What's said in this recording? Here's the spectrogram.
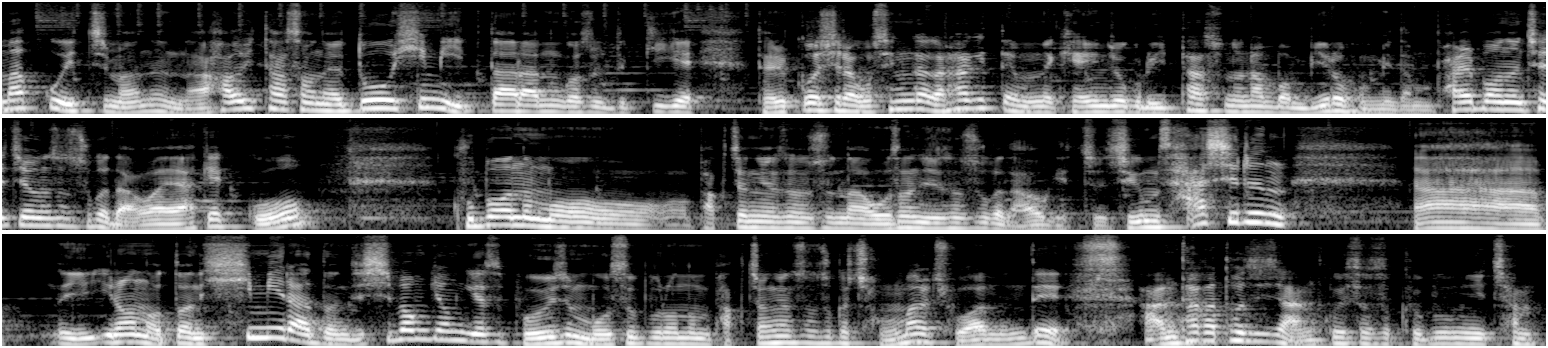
맞고 있지만은 아, 하위 타선에도 힘이 있다라는 것을 느끼게 될 것이라고 생각을 하기 때문에 개인적으로 이 타선을 한번 밀어봅니다. 뭐 8번은 최지현 선수가 나와야 하겠고 9번은 뭐 박정현 선수나 오선진 선수가 나오겠죠. 지금 사실은 아 이- 이런 어떤 힘이라든지 시범 경기에서 보여준 모습으로는 박정현 선수가 정말 좋았는데 안타가 터지지 않고 있어서 그 부분이 참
